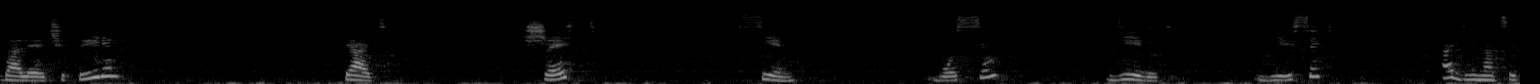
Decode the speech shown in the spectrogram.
далее 4, 5, 6, 7, 8, 9, 10, 11.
